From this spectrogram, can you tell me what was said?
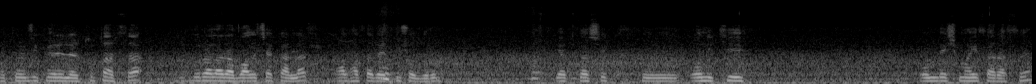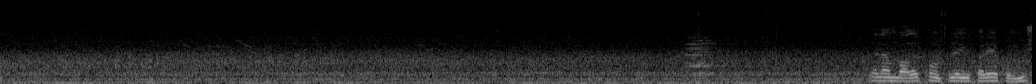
meteorolojik veriler tutarsa buralara balı çakarlar. Al hasat etmiş olurum. Yaklaşık e, 12 15 Mayıs arası gelen balı komple yukarıya koymuş.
